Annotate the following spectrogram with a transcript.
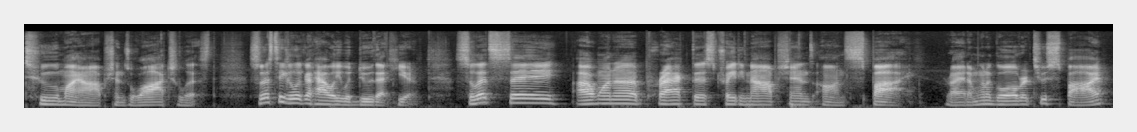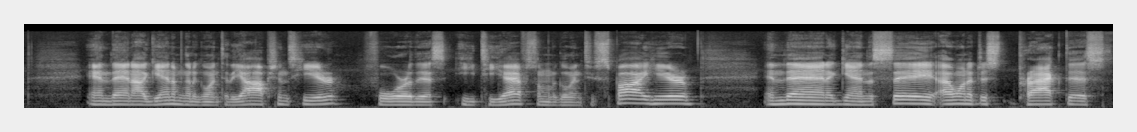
to my options watch list? So let's take a look at how we would do that here. So let's say I want to practice trading options on SPY, right? I'm to go over to SPY. And then again, I'm to go into the options here for this ETF. So I'm to go into SPY here. And then again, let's say I want to just practice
